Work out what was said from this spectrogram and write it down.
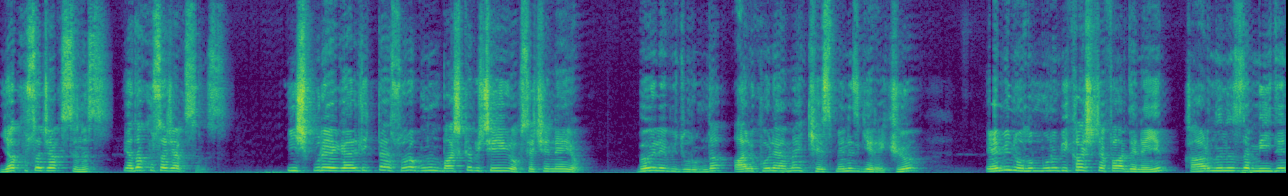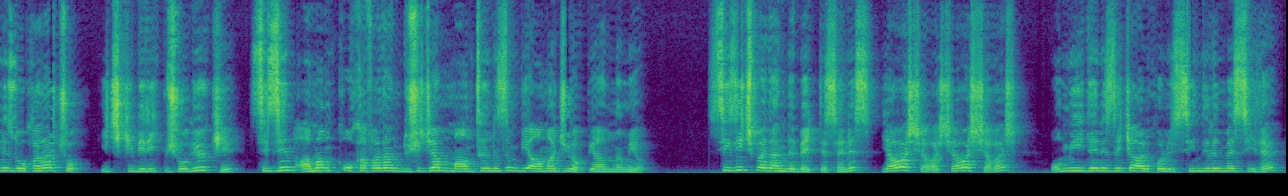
Ya kusacaksınız ya da kusacaksınız. İş buraya geldikten sonra bunun başka bir şeyi yok, seçeneği yok. Böyle bir durumda alkolü hemen kesmeniz gerekiyor. Emin olun bunu birkaç defa deneyin. Karnınızda midenizde o kadar çok içki birikmiş oluyor ki sizin aman o kafadan düşeceğim mantığınızın bir amacı yok, bir anlamı yok. Siz içmeden de bekleseniz yavaş yavaş yavaş yavaş o midenizdeki alkolün sindirilmesiyle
